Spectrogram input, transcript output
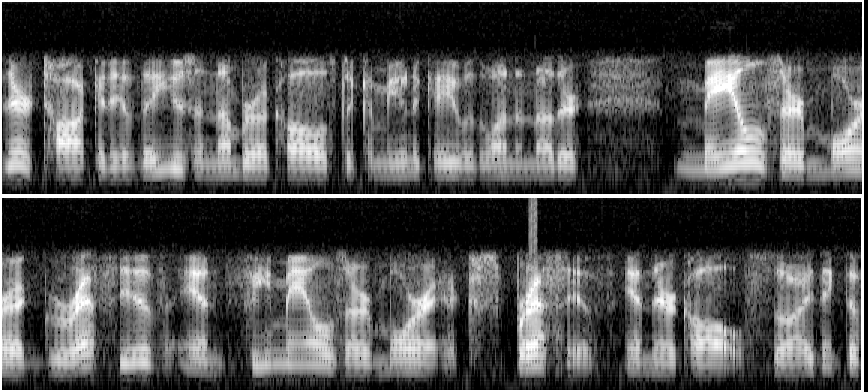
they're talkative. They use a number of calls to communicate with one another. Males are more aggressive, and females are more expressive in their calls. So I think the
